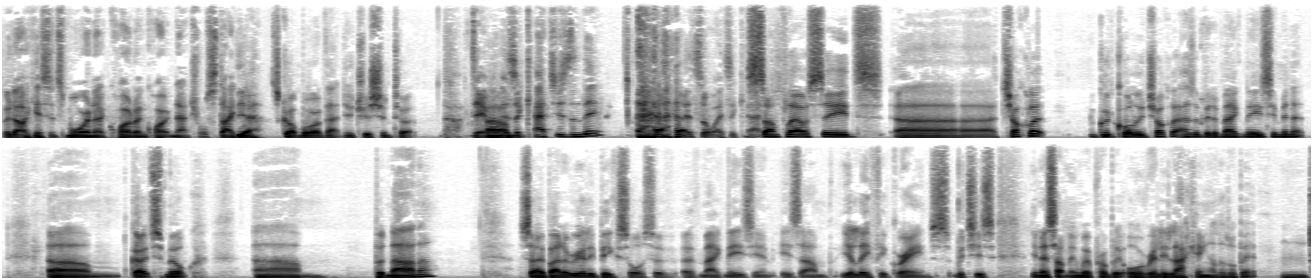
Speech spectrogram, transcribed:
but I guess it's more in a quote unquote natural state. Yeah, it's got more of that nutrition to it. Damn, Um, there's a catch, isn't there? There's always a catch. Sunflower seeds, uh, chocolate, good quality chocolate has a bit of magnesium in it. Um, goat's milk, um, banana. So, but a really big source of, of magnesium is um, your leafy greens, which is, you know, something we're probably all really lacking a little bit. Mm.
